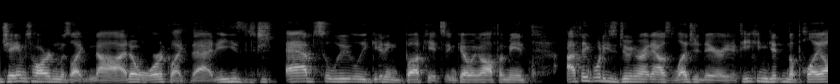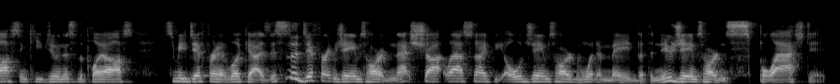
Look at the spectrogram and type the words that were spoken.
James Harden was like, nah, I don't work like that. He's just absolutely getting buckets and going off. I mean, I think what he's doing right now is legendary. If he can get in the playoffs and keep doing this in the playoffs, gonna be different. And look, guys, this is a different James Harden. That shot last night, the old James Harden wouldn't have made, but the new James Harden splashed it.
